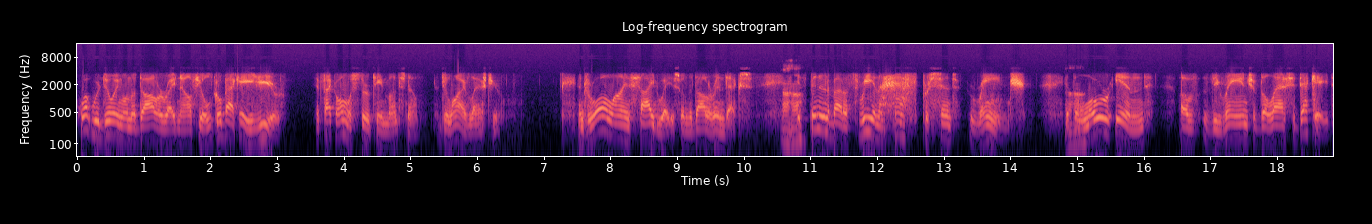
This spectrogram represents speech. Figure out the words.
What we're doing on the dollar right now, if you'll go back a year, in fact, almost 13 months now, July of last year, and draw a line sideways on the dollar index, uh-huh. it's been in about a 3.5% range. At uh-huh. the lower end of the range of the last decade,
